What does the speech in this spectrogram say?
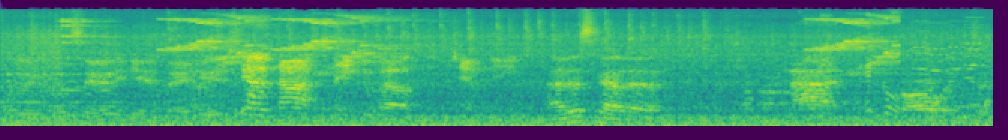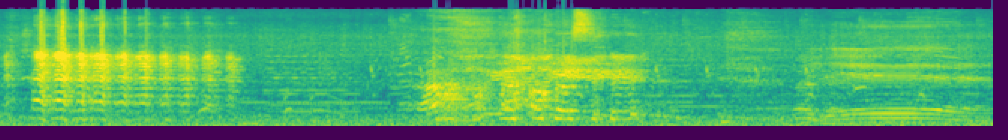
fluke, let's do it again, You baby. gotta not think about the chimney. I just gotta not fall into the Oh, okay. Yeah.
